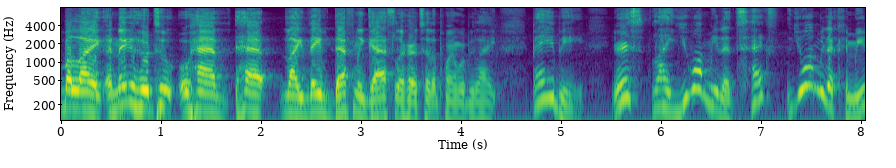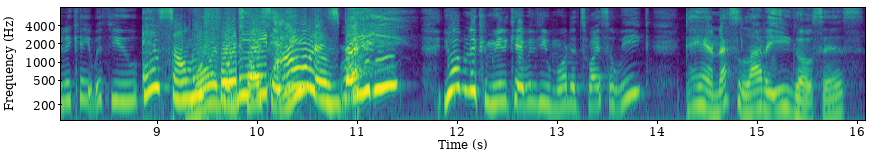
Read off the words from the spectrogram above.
but like a nigga who too who have had like they've definitely gaslit her to the point where be like, baby, you're like you want me to text, you want me to communicate with you. It's only more than 48 twice week? hours, Right? baby. You want me to communicate with you more than twice a week? Damn, that's a lot of ego, sis.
